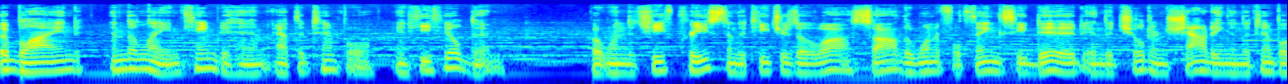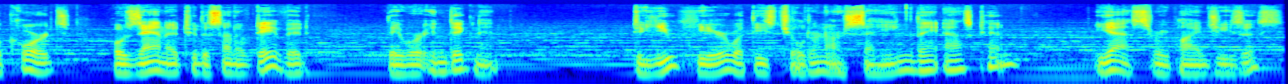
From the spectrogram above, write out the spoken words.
The blind and the lame came to him at the temple, and he healed them. But when the chief priests and the teachers of the law saw the wonderful things he did, and the children shouting in the temple courts, Hosanna to the Son of David, they were indignant. Do you hear what these children are saying? They asked him. Yes, replied Jesus.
